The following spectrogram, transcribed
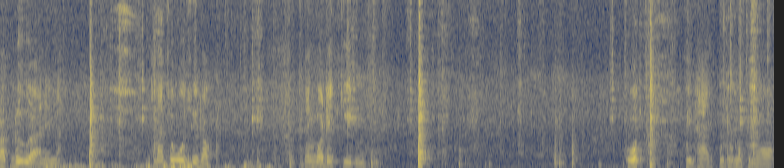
มักเดืออันนี้นะ มาชู้สิดอก ยังบ่ได้กิน โอ๊ยปิดให้คุณทงน้องพี่น้อง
